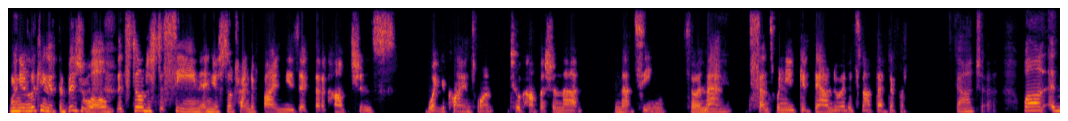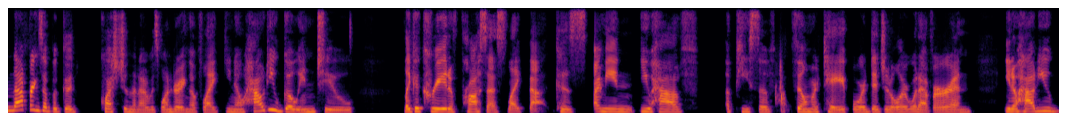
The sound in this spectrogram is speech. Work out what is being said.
When you're looking at the visual it's still just a scene and you're still trying to find music that accomplishes what your clients want to accomplish in that in that scene. So in that Right. Sense when you get down to it it's not that different Gotcha. Well, and that brings up a good question that I was wondering of like, you know, how do you go into like a creative process like that? Cuz I mean, you have a piece of film or tape or digital or whatever and you know, how do you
